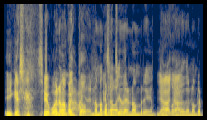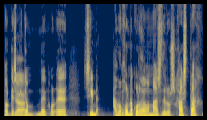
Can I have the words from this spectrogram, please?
Y que se llevó Pues el no, me momento. yo, no me acordaba yo del nombre, ¿eh? Ya, no me acordaba ya. yo del nombre, porque es que yo me, eh, si me- a lo mejor me acordaba más de los hashtags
